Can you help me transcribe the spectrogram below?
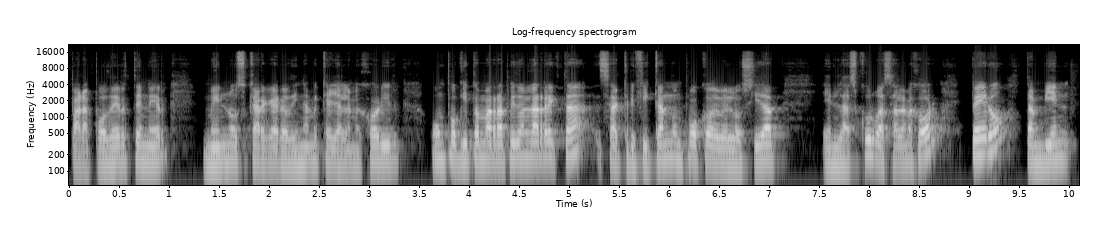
para poder tener menos carga aerodinámica y a lo mejor ir un poquito más rápido en la recta, sacrificando un poco de velocidad en las curvas a lo mejor, pero también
